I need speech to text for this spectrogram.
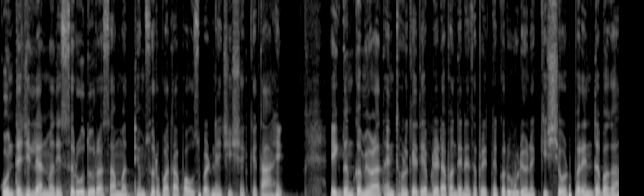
कोणत्या जिल्ह्यांमध्ये सर्वदूर असा मध्यम स्वरूपाचा पाऊस पडण्याची शक्यता आहे? एकदम कमी वेळात आणि थोडक्यात अपडेट आपण देण्याचा प्रयत्न करू. व्हिडिओ नक्कीच शेवटपर्यंत बघा.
